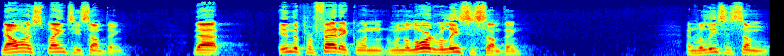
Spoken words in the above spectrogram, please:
Now I want to explain to you something that in the prophetic, when, when the Lord releases something and releases some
